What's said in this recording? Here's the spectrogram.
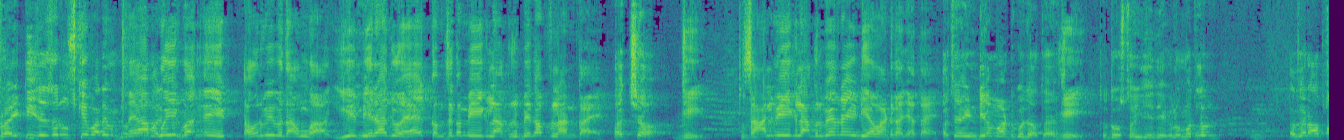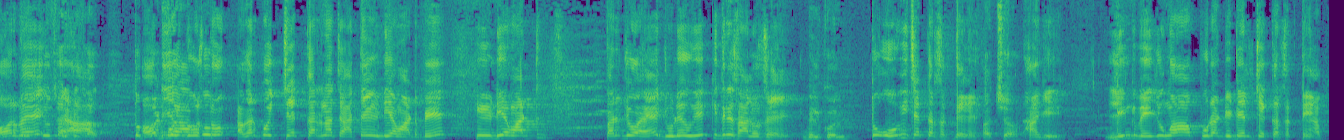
वराइटीज है सर उसके बारे में मैं आपको एक और भी बताऊँगा। ये मेरा जो है कम से कम एक लाख रुपए का प्लान का है। अच्छा। जी। साल में एक लाख रुपए अपना इंडिया मार्ट का जाता है। अच्छा इंडिया मार्ट को जाता है? जी। तो दोस्तों ये देख लो मतलब अगर आप और मैं हो। तो और बढ़िया कोई दोस्तों अगर कोई चेक करना चाहते हैं इंडिया मार्ट पे कि इंडिया मार्ट पर जो है जुड़े हुए कितने सालों से हैं बिल्कुल। तो वो भी चेक कर सकते हैं। अच्छा। हाँ जी। लिंक भेजूँगा आप पूरा डिटेल चेक कर सकते हैं आप।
